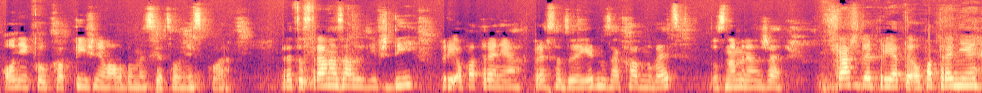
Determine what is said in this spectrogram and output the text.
o niekoľko týždňov alebo mesiacov neskôr. Preto strana za ľudí vždy pri opatreniach presadzuje jednu základnú vec. To znamená, že každé prijaté opatrenie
